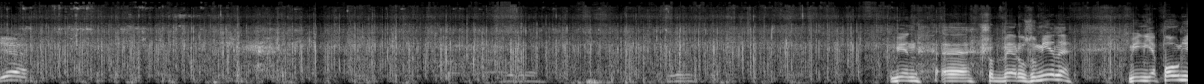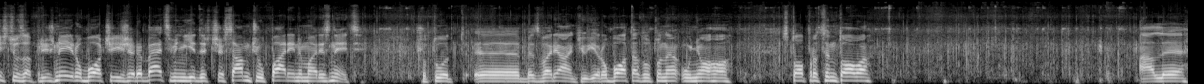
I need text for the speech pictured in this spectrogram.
Є. Він, е, щоб ви розуміли, він є повністю запріжний робочий жеребець, він їде чи сам, чи в парі нема різниці. Що тут е, без варіантів. І робота тут у, нього 100%. Але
